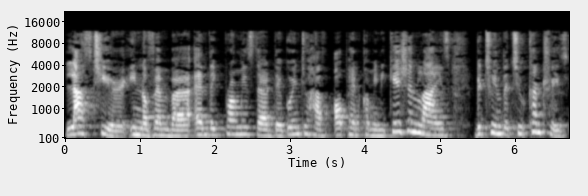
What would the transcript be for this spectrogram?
last year in November, and they promised that they're going to have open communication lines between the two countries.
